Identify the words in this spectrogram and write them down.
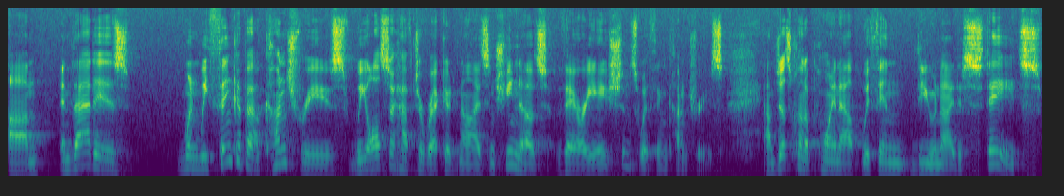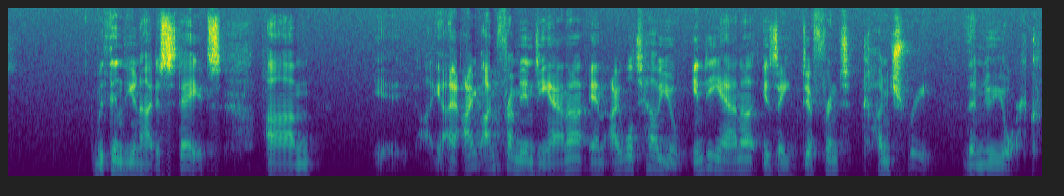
um, and that is when we think about countries, we also have to recognize, and she notes, variations within countries. I'm just going to point out within the United States, within the United States, um, I, am from Indiana, and I will tell you, Indiana is a different country than New York.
